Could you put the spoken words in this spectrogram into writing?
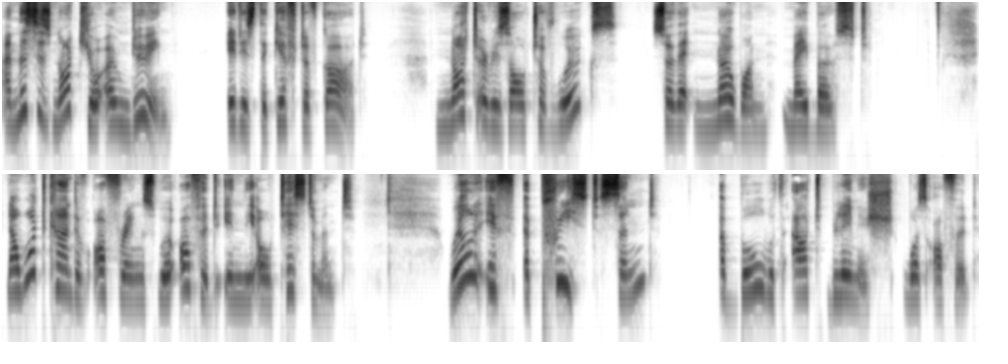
And this is not your own doing, it is the gift of God, not a result of works, so that no one may boast. Now, what kind of offerings were offered in the Old Testament? Well, if a priest sinned, a bull without blemish was offered.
